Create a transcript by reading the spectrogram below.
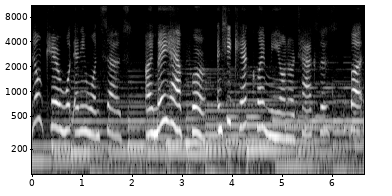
I don't care what anyone says. I may have fur, and she can't claim me on her taxes. But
